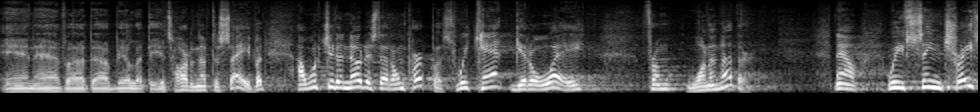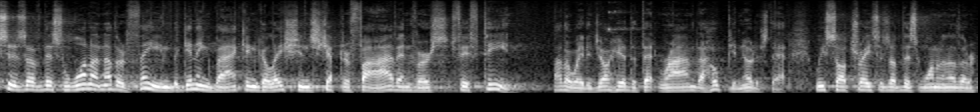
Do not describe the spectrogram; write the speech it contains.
inevitability? It's hard enough to say, but I want you to notice that on purpose. We can't get away from one another. Now, we've seen traces of this one another theme beginning back in Galatians chapter 5 and verse 15. By the way, did y'all hear that that rhymed? I hope you noticed that. We saw traces of this one another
